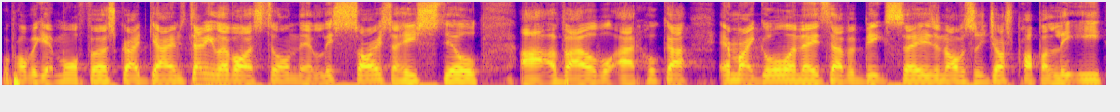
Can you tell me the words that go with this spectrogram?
will probably get more first grade games. Danny Levi is still on their list, sorry. So he's still uh, available at hooker. Emre Guler needs to have a big season. Obviously, Josh Papali'i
